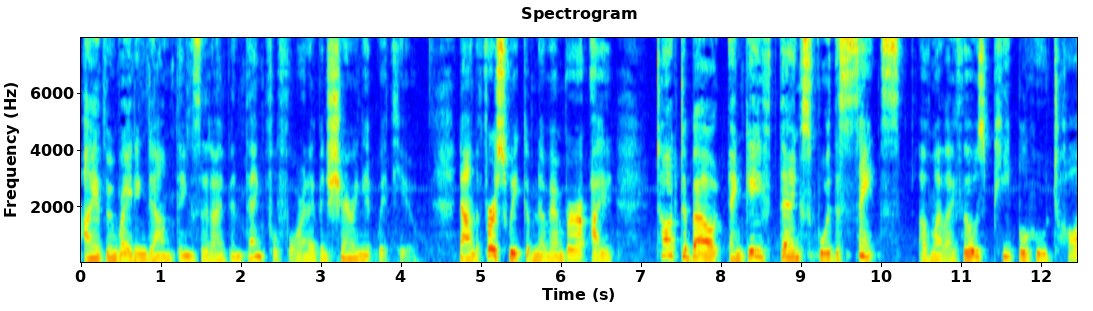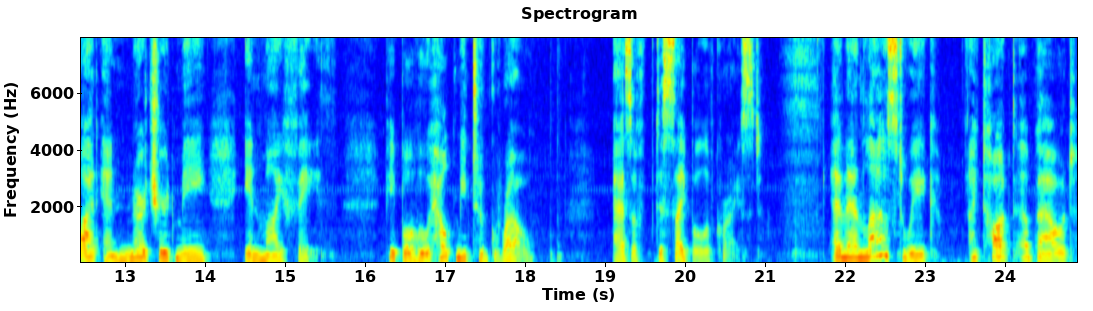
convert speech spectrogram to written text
I have been writing down things that I've been thankful for and I've been sharing it with you. Now, in the first week of November, I talked about and gave thanks for the saints of my life, those people who taught and nurtured me in my faith, people who helped me to grow as a disciple of Christ. And then last week, I talked about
